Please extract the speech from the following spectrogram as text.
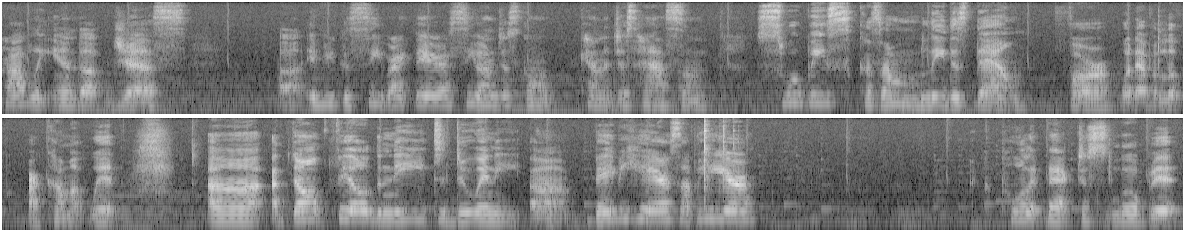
probably end up just uh, if you can see right there see I'm just gonna kind of just have some swoopies because I'm gonna leave this down for whatever look I come up with. Uh, I don't feel the need to do any uh, baby hairs up here. I could pull it back just a little bit.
